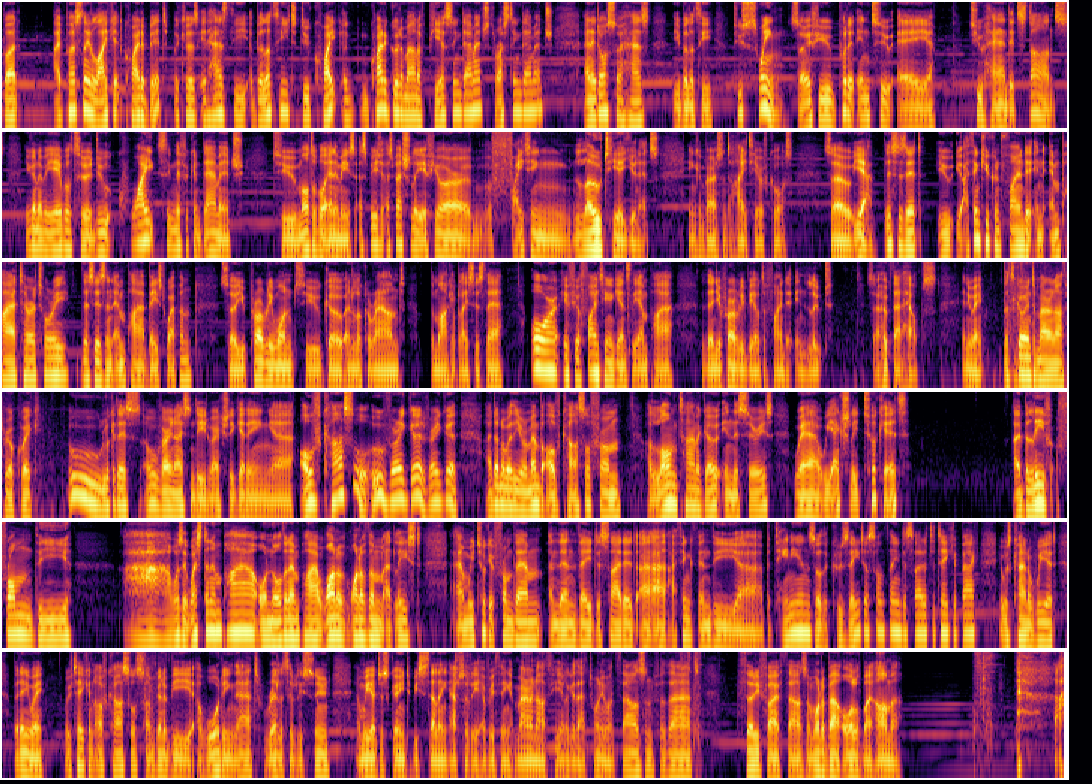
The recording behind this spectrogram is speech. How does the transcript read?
but I personally like it quite a bit because it has the ability to do quite a, quite a good amount of piercing damage, thrusting damage, and it also has the ability to swing. So if you put it into a two-handed stance, you're going to be able to do quite significant damage to multiple enemies, especially if you're fighting low tier units in comparison to high tier, of course. So yeah, this is it. You, I think you can find it in Empire territory. This is an Empire-based weapon, so you probably want to go and look around the marketplaces there. Or if you're fighting against the Empire, then you'll probably be able to find it in loot. So I hope that helps. Anyway, let's go into Marunath real quick. Ooh, look at this. Oh, very nice indeed. We're actually getting uh, Ov Castle. Ooh, very good, very good. I don't know whether you remember Of Castle from a long time ago in this series where we actually took it, I believe, from the ah, uh, was it Western Empire or Northern Empire? One of one of them at least. And we took it from them, and then they decided. Uh, I think then the uh, Battanians or the Khuzait or something decided to take it back. It was kind of weird, but anyway, We've taken off Castle, so I'm going to be awarding that relatively soon. And we are just going to be selling absolutely everything at Marunath here. Look at that, 21,000 for that. 35,000. What about all of my armor?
